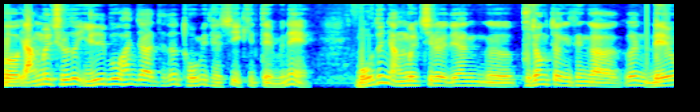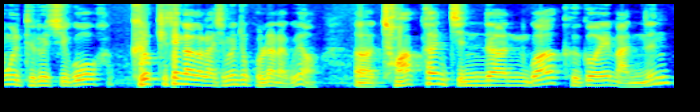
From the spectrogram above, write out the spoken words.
어, 약물 치료도 일부 환자한테는 도움이 될 수 있기 때문에 모든 약물 치료에 대한 그 부정적인 생각은 내용을 들으시고 그렇게 생각을 하시면 좀 곤란하고요. 어, 정확한 진단과 그거에 맞는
